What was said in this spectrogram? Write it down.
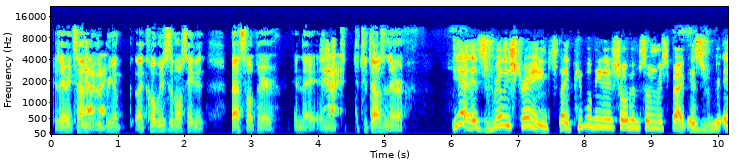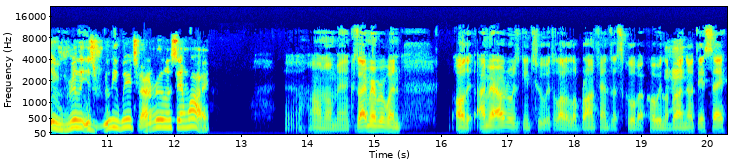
because every time Yeah. you bring up like Kobe's the most hated basketball player in the in Yeah. the 2000 era. yeah. It's really strange. Like people need to show him some respect. It's it really is really weird to me. I don't really understand why. Yeah, I don't know, man. Because I remember when all the I remember I would always get into it with a lot of LeBron fans at school about Kobe and LeBron. Know what they say?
